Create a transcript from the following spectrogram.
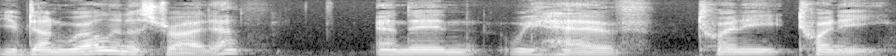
You've done well in Australia, and then we have 2020.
